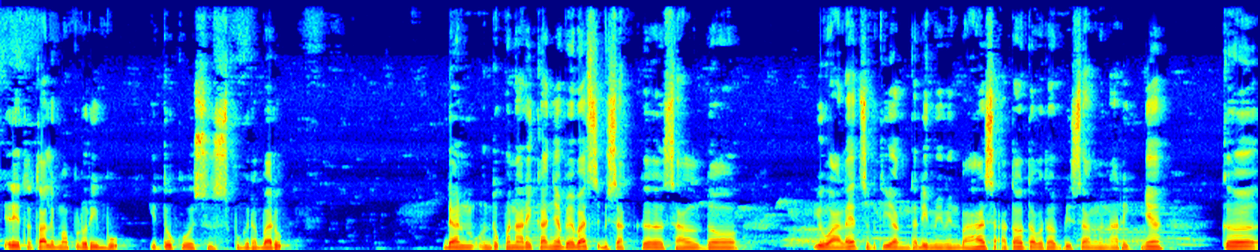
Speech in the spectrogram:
Jadi total 50.000 itu khusus pengguna baru dan untuk menarikannya bebas bisa ke saldo e-wallet seperti yang tadi Mimin bahas atau teman-teman bisa menariknya ke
